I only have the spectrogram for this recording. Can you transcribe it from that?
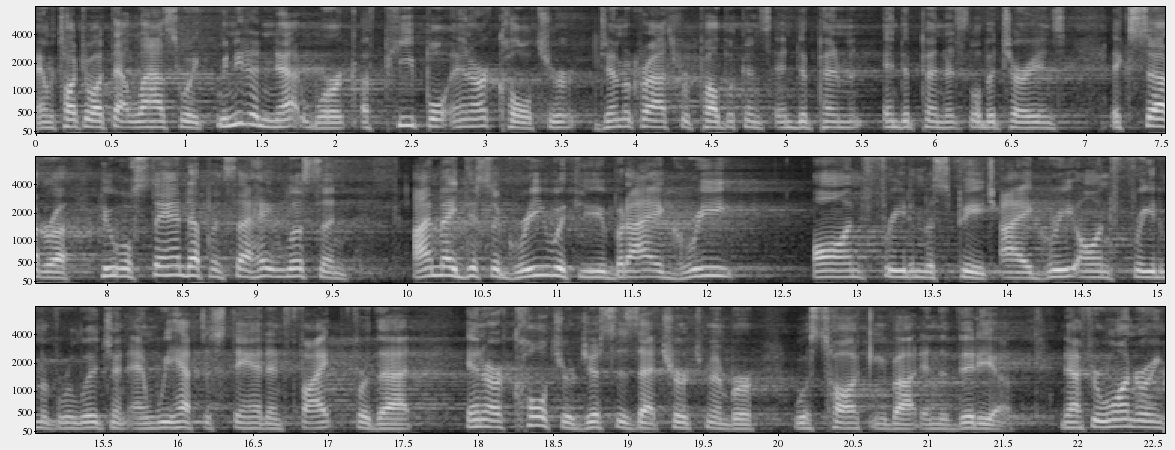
And we talked about that last week. We need a network of people in our culture, Democrats, Republicans, independent, independents, libertarians, etc., who will stand up and say, hey, listen, I may disagree with you, but I agree on freedom of speech. I agree on freedom of religion, and we have to stand and fight for that in our culture, just as that church member was talking about in the video. Now, if you're wondering,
